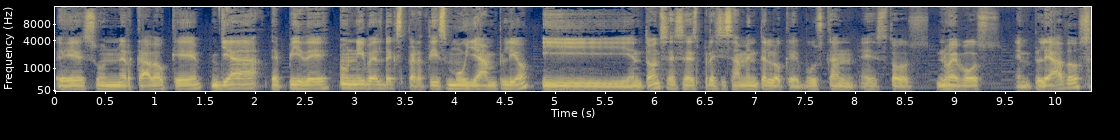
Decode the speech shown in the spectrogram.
Es un mercado que ya te pide un nivel de expertise muy amplio y entonces es precisamente lo que buscan estos nuevos empleados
